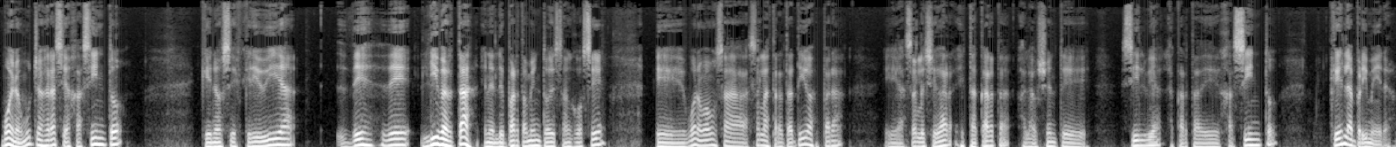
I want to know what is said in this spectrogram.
Bueno, muchas gracias Jacinto, que nos escribía desde Libertad, en el departamento de San José. Eh, bueno, vamos a hacer las tratativas para eh, hacerle llegar esta carta a la oyente Silvia, la carta de Jacinto que es la primera.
